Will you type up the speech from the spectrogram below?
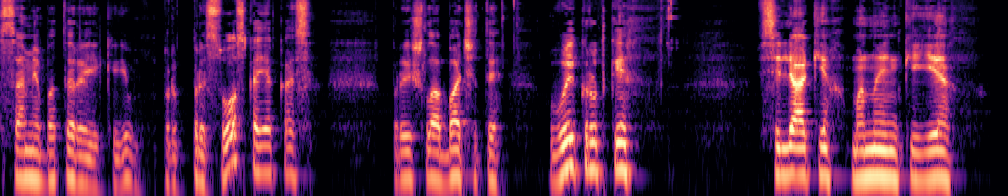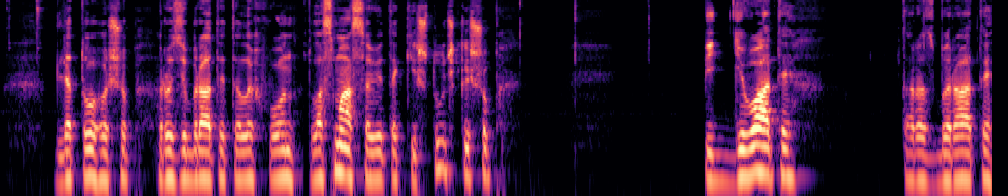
самі батарейки. Присоска якась прийшла, бачите, викрутки всілякі маленькі є для того, щоб розібрати телефон. Пластмасові такі штучки, щоб піддівати та розбирати.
